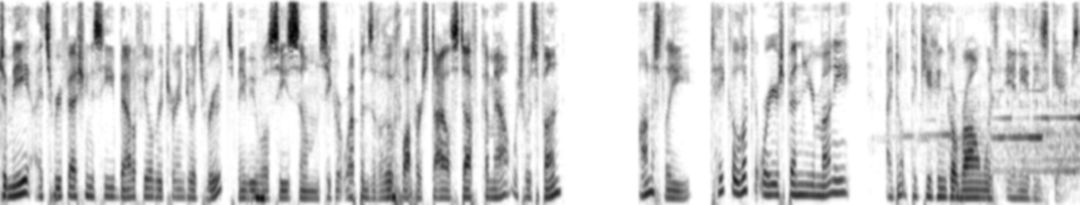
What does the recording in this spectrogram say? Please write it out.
to me, it's refreshing to see Battlefield returning to its roots. Maybe we'll see some secret weapons of the Luftwaffe style stuff come out, which was fun. Honestly, take a look at where you're spending your money. I don't think you can go wrong with any of these games.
